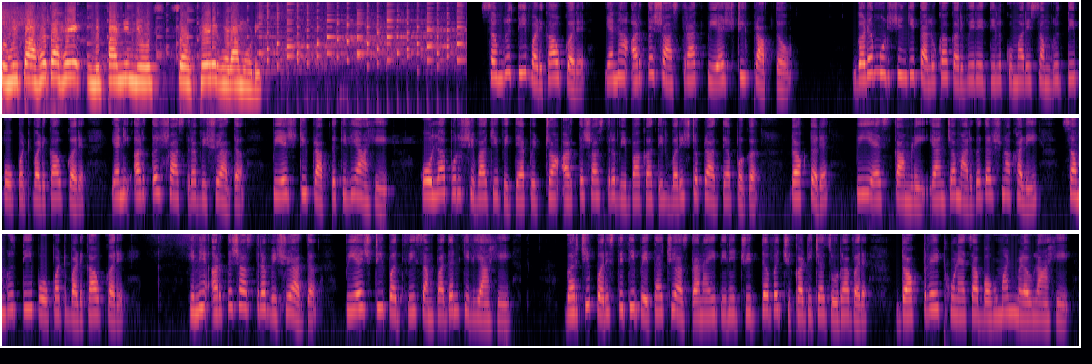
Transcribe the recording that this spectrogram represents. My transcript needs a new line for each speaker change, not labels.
तुम्ही पाहत आहे निपाणी न्यूज सफेर घडामोडी.
समृद्धी वडगावकर यांना अर्थशास्त्रात पी एच डी प्राप्त. गडमुडशिंगी तालुका करवीर येथील कुमारी समृद्धी पोपट वडगावकर यांनी अर्थशास्त्र विषयात पी एच डी प्राप्त केली आहे. कोल्हापूर शिवाजी विद्यापीठच्या अर्थशास्त्र विभागातील वरिष्ठ प्राध्यापक डॉक्टर पी एस कांबळे यांच्या मार्गदर्शनाखाली समृद्धी पोपट वडगावकर हिने अर्थशास्त्र विषयात पी एच डी पदवी संपादन केली आहे. घरची परिस्थिती बेताची असतानाही तिने जिद्द व चिकाटीच्या जोरावर डॉक्टरेट होण्याचा बहुमान मिळवला आहे.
